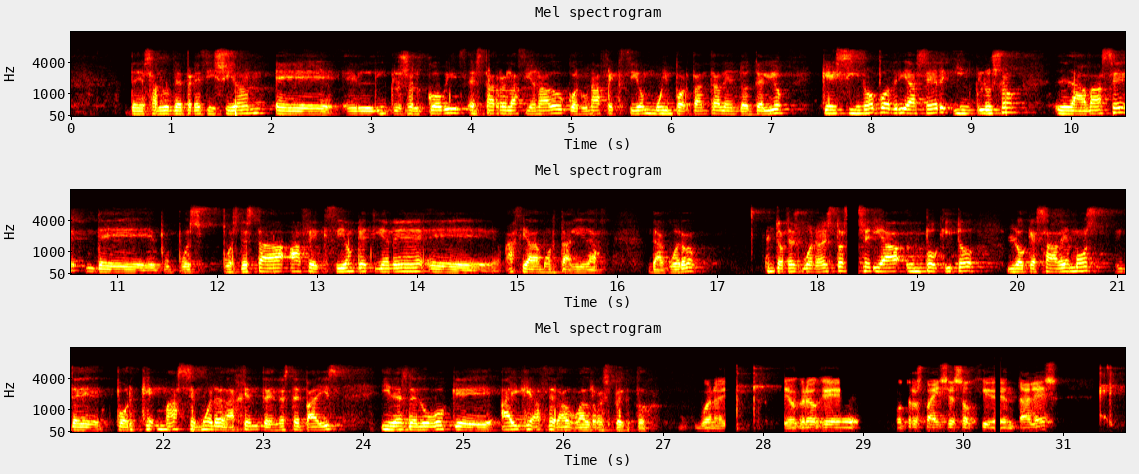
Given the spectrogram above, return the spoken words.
de Salud de Precisión, eh, el, incluso el COVID está relacionado con una afección muy importante al endotelio que si no podría ser incluso la base de, pues, pues de esta afección que tiene eh, hacia la mortalidad. ¿De acuerdo? Entonces, bueno, esto sería un poquito lo que sabemos de por qué más se muere la gente en este país y desde luego que hay que hacer algo al respecto. Bueno, yo creo que otros países occidentales,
